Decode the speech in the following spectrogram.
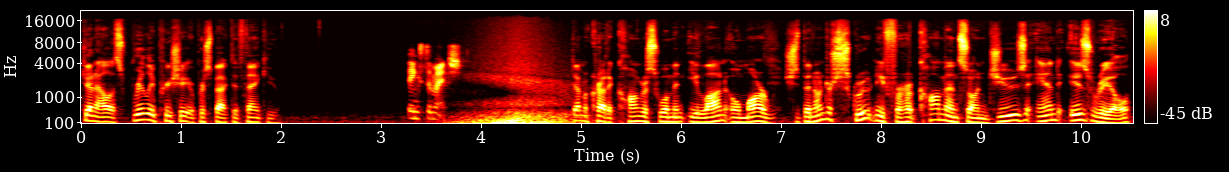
Jen Ellis, really appreciate your perspective. Thank you. Thanks so much. Democratic Congresswoman Ilhan Omar. She's been under scrutiny for her comments on Jews and Israel.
